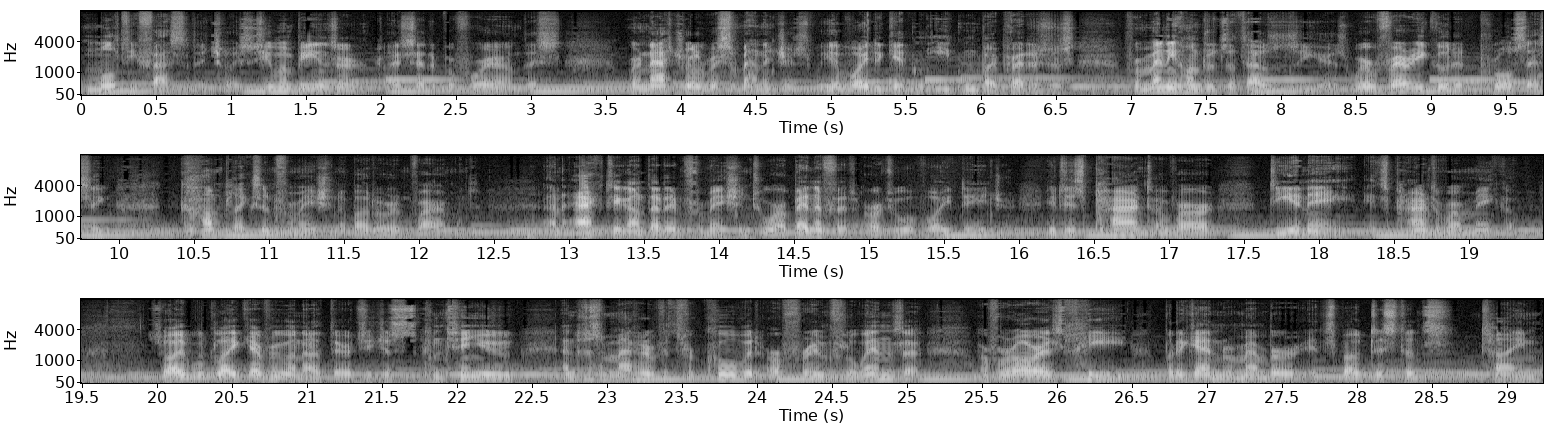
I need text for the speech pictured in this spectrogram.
multifaceted choices. Human beings are, I said it before on this, we're natural risk managers. We avoided getting eaten by predators for many hundreds of thousands of years. We're very good at processing complex information about our environment and acting on that information to our benefit or to avoid danger. It is part of our DNA, it's part of our makeup. So I would like everyone out there to just continue, and it doesn't matter if it's for COVID or for influenza or for RSV, but again, remember it's about distance, time,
